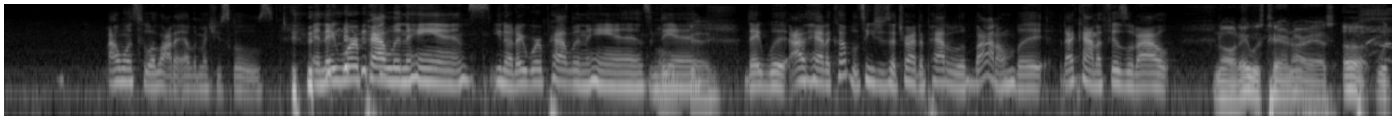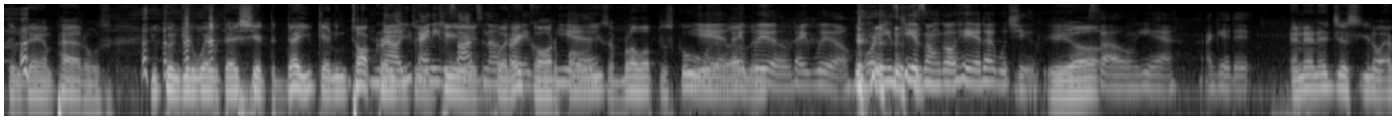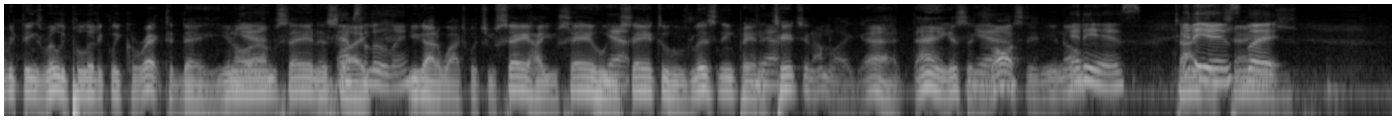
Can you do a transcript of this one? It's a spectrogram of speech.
I went to a lot of elementary schools, and they were paddling the hands. You know, they were paddling the hands, and then they would. I had a couple of teachers that tried to paddle the bottom, but that kind of fizzled out. No, they was tearing our ass up with them damn paddles. You couldn't get away with that shit today. You can't even talk crazy No, you to can't a even kid, talk to no but crazy- they call the yeah. police or blow up the school. yeah, the they other. will. They will. Or these kids gonna go head up with you. Yeah. So yeah, I get it. And then it just, you know, everything's really politically correct today. You know what I'm saying? It's Absolutely. like you got to watch what you say, how you say it, who Yeah. you say it to, who's listening, paying Yeah. attention. I'm like, God dang, it's Yeah. exhausting, you know? It is. Times it is, but.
